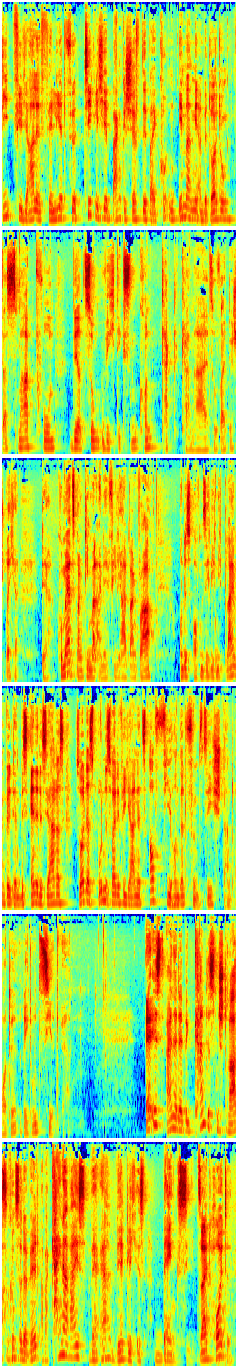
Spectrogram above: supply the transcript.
die Filiale verliert für tägliche Bankgeschäfte bei Kunden immer mehr an Bedeutung. Das Smartphone wird zum wichtigsten Kontaktkanal, soweit der Sprecher der Commerzbank, die mal eine Filialbank war und es offensichtlich nicht bleiben will, denn bis Ende des Jahres soll das bundesweite Filialnetz auf 450 Standorte reduziert werden. Er ist einer der bekanntesten Straßenkünstler der Welt, aber keiner weiß, wer er wirklich ist. Banksy. Seit heute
